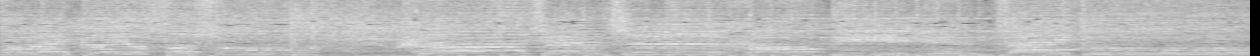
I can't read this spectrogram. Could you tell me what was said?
头来各有所属。可愿只好闭眼再读？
